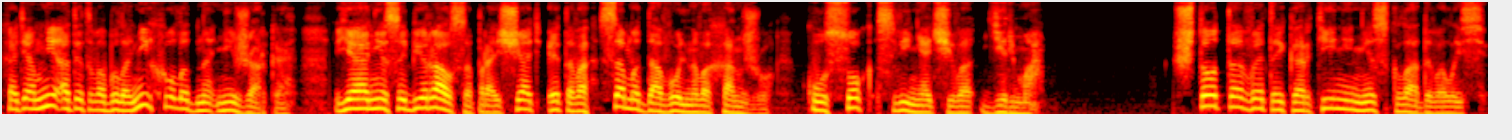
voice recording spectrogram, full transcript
хотя мне от этого было ни холодно, ни жарко. Я не собирался прощать этого самодовольного ханжу. Кусок свинячьего дерьма. Что-то в этой картине не складывалось.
